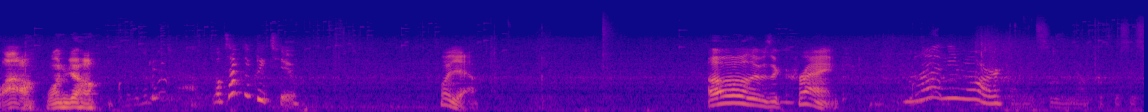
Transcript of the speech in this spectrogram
Wow, one go. Well, technically two. Well, yeah. Oh, there was a crank. Not anymore. Wow, the octopuses.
